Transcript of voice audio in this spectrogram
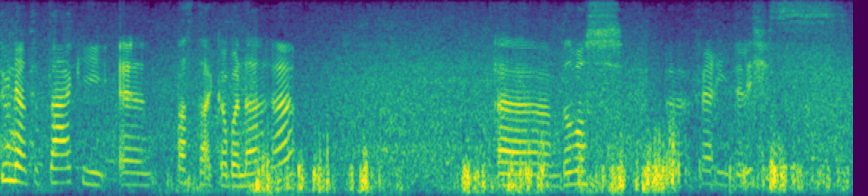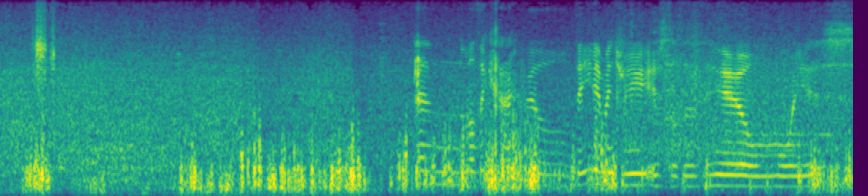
Tuna tataki en pasta carbonara. Ehm, dat was eh, very delicious. En wat ik graag wil delen met jullie is dat het heel mooi is.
